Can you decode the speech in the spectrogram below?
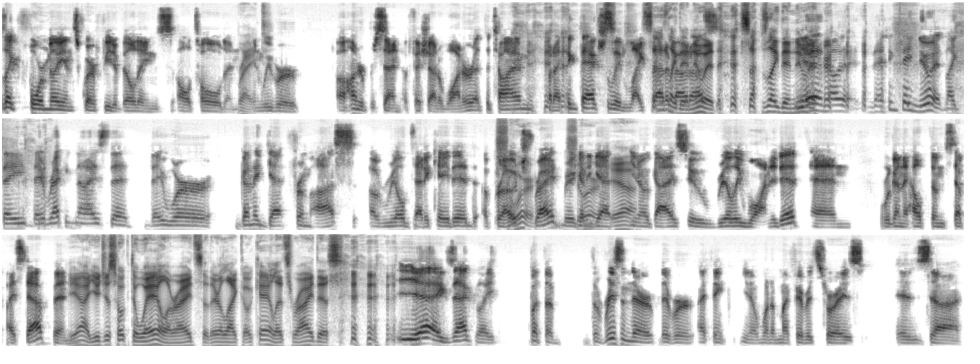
It was like four million square feet of buildings all told, and right. and we were hundred percent a fish out of water at the time. But I think they actually liked Sounds that like about they knew us. it. Sounds like they knew it. yeah, it. no, I think they knew it. Like they they recognized that they were going to get from us a real dedicated approach, Sure. right? We're Sure, going to get, yeah. you know, guys who really wanted it and we're going to help them step by step. And Yeah, you just hooked a whale, right? So they're like, okay, let's ride this. yeah, exactly. But the, the reason they're, they were, I think, you know, one of my favorite stories is, uh,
